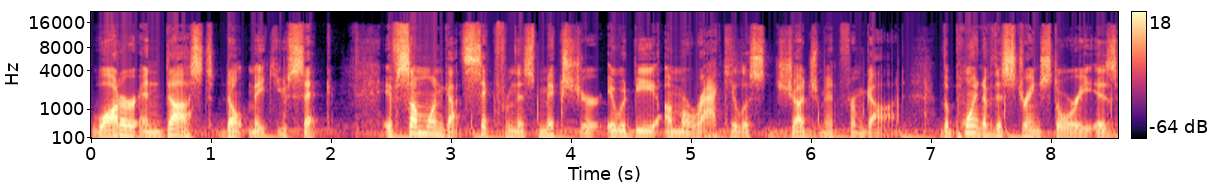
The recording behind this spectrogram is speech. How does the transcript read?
Water and dust don't make you sick. If someone got sick from this mixture, it would be a miraculous judgment from God. The point of this strange story is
